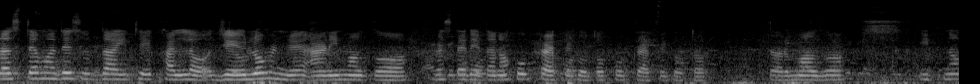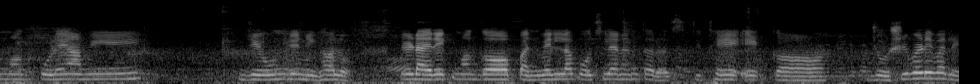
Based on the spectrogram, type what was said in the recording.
रस्त्यामध्ये सुद्धा इथे खाल्लं जेवलो म्हणजे आणि मग रस्त्यात येताना खूप ट्रॅफिक होतं खूप ट्रॅफिक होतं. तर मग इथनं मग पुढे आम्ही जेवून जे निघालो ते डायरेक्ट मग पनवेलला पोचल्यानंतरच तिथे एक जोशीवडेवाले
